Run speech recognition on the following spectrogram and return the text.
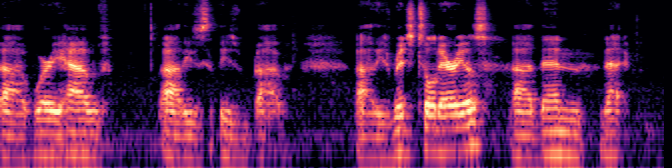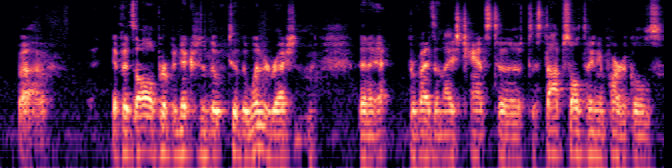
uh, where you have uh, these these uh, uh, these ridge tilled areas, then that if it's all perpendicular to the, to the wind direction, then it provides a nice chance to, to stop saltating particles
